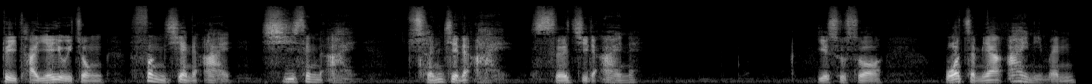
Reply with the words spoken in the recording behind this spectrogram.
对他也有一种奉献的爱、牺牲的爱、纯洁的爱、舍己的爱呢？耶稣说：“我怎么样爱你们？”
